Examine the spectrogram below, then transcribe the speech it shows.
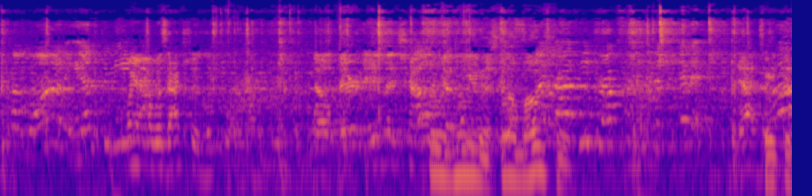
Come on, Anthony. Wait, I was actually looking for her. No, there is a She challenge was at the in slow motion. thought he dropped something just to get it. Yeah, Take the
